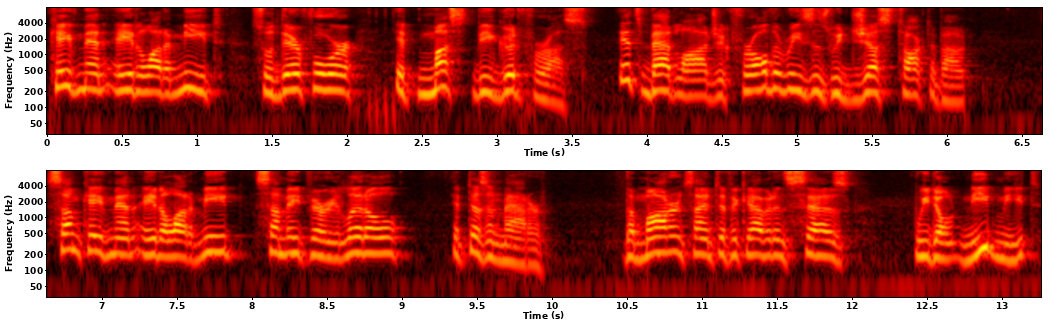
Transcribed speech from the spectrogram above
cavemen ate a lot of meat, so therefore it must be good for us. It's bad logic for all the reasons we just talked about. Some cavemen ate a lot of meat, some ate very little. It doesn't matter. The modern scientific evidence says we don't need meat.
